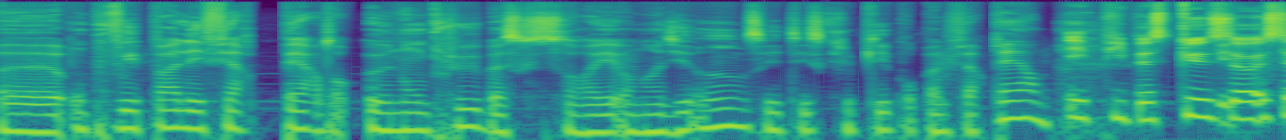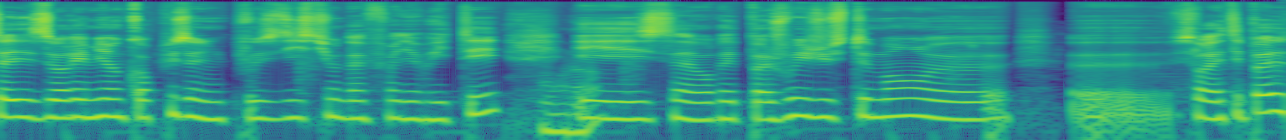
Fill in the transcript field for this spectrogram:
Euh, on pouvait pas les faire perdre eux non plus parce que ça aurait, on aurait dit oh ça a été scripté pour pas le faire perdre. Et puis parce que ça, ça les aurait mis encore plus dans une position d'infériorité Voilà. et ça aurait pas joué justement. euh, euh, ça aurait été pas,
